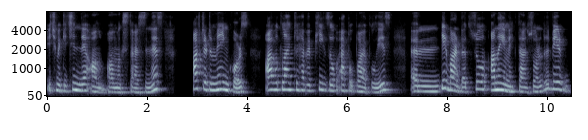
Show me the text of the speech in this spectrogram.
içmek için ne al, almak istersiniz? After the main course, I would like to have a piece of apple pie, please. Em, bir bardak su, ana yemekten sonra da bir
